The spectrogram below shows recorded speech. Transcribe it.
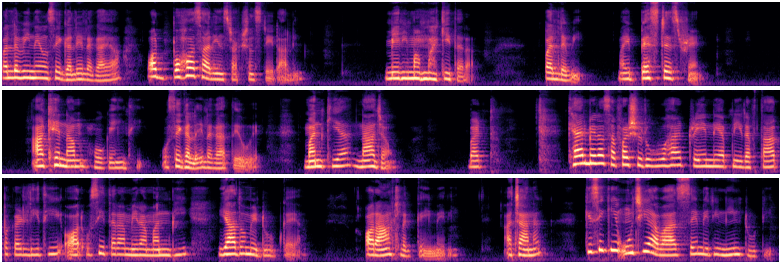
पल्लवी ने उसे गले लगाया और बहुत सारी इंस्ट्रक्शंस दे डाली। मेरी मम्मा की तरह। पल्लवी माई बेस्टेस्ट फ्रेंड आँखें नम हो गई थी उसे गले लगाते हुए। मन किया, ना जाऊँ। बट खैर, मेरा सफ़र शुरू हुआ। ट्रेन ने अपनी रफ़्तार पकड़ ली थी और उसी तरह मेरा मन भी यादों में डूब गया और आँख लग गई मेरी। अचानक किसी की ऊँची आवाज़ से मेरी नींद टूटी।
